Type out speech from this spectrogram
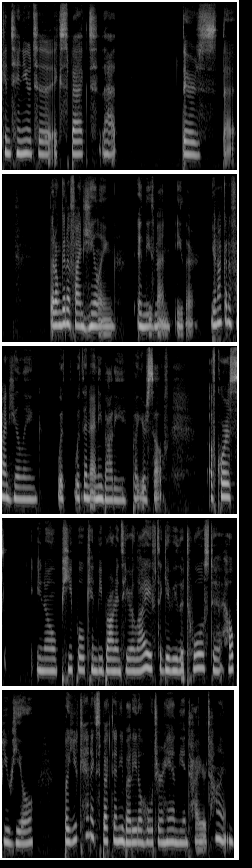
continue to expect that there's that that I'm going to find healing in these men either. You're not going to find healing with within anybody but yourself. Of course, you know, people can be brought into your life to give you the tools to help you heal, but you can't expect anybody to hold your hand the entire time.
